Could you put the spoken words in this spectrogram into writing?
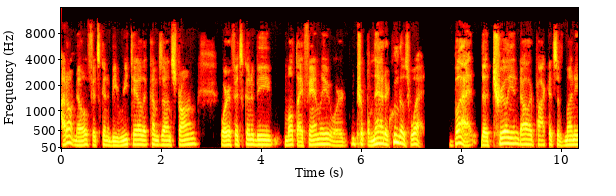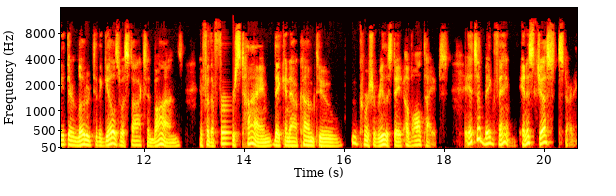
I don't know if it's going to be retail that comes on strong or if it's going to be multifamily or triple net or who knows what. But the trillion dollar pockets of money, they're loaded to the gills with stocks and bonds. And for the first time, they can now come to commercial real estate of all types. It's a big thing, and it's just starting.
